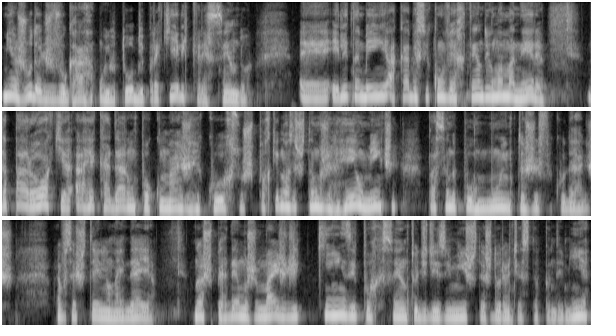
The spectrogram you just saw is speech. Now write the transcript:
Me ajuda a divulgar o YouTube para que ele crescendo, é, ele também acabe se convertendo em uma maneira da paróquia arrecadar um pouco mais de recursos, porque nós estamos realmente passando por muitas dificuldades. Para vocês terem uma ideia, nós perdemos mais de 15% de dizimistas durante esta pandemia,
